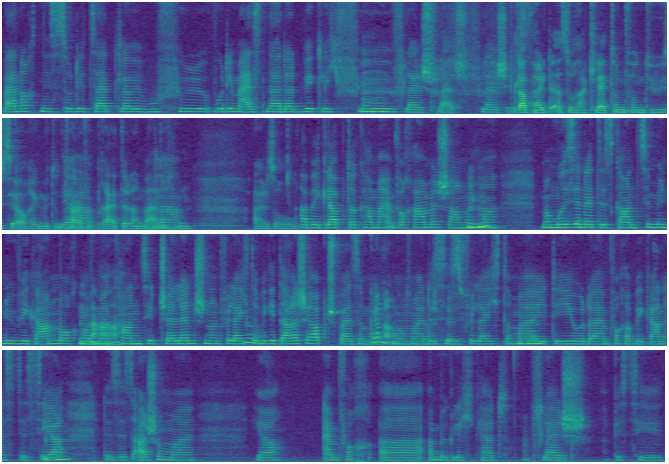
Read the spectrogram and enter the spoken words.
Weihnachten ist so die Zeit, glaube ich, wo, viel, wo die meisten Leute halt wirklich viel Fleisch, Fleisch, Fleisch essen. Ich glaube halt, also Raclette und Fondue ist ja auch irgendwie total Ja. verbreitet an Weihnachten. Also, Aber ich glaube, da kann man einfach auch mal schauen, ob man, man muss ja nicht das ganze Menü vegan machen, aber man kann sie challengen und vielleicht eine vegetarische Hauptspeise machen. Genau, einmal. das ist vielleicht einmal eine Idee oder einfach ein veganes Dessert. Das ist auch schon mal, ja, einfach äh, eine Möglichkeit, Fleisch ein bisschen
